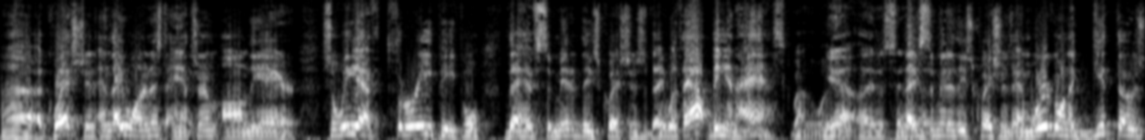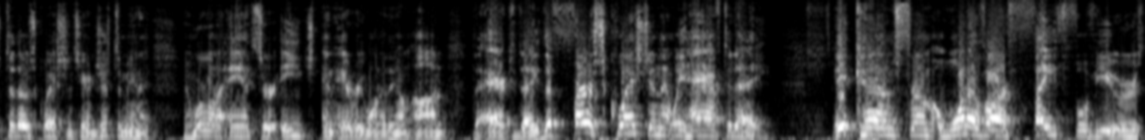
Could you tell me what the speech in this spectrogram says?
uh, a question and they wanted us to answer them on the air. So we have three people that have submitted these questions today without being asked. By the way, Yeah, they just they submitted these questions, and we're going to get those to those questions here in just a minute, and we're going to answer each and every one of them on the air today. The first question that we have today, it comes from one of our faithful viewers,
